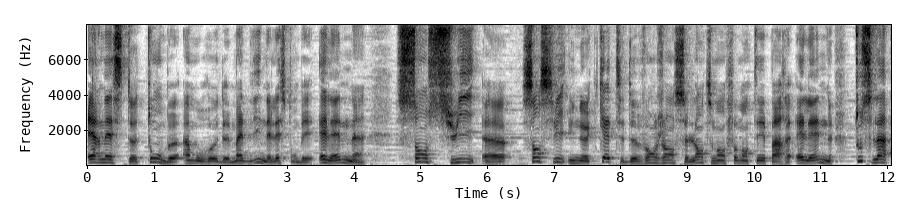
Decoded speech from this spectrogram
Ernest tombe amoureux de Madeleine et laisse tomber Hélène. S'ensuit euh, une quête de vengeance lentement fomentée par Hélène, tout cela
